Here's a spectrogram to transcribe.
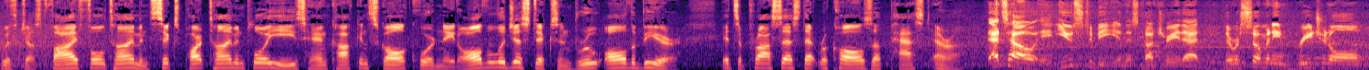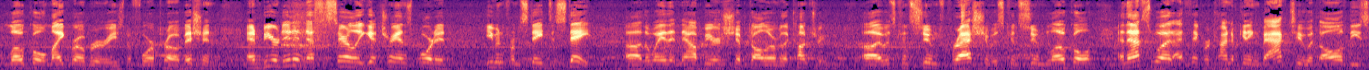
With just five full time and six part time employees, Hancock and Skall coordinate all the logistics and brew all the beer. It's a process that recalls a past era. That's how it used to be in this country, that there were so many regional, local microbreweries before Prohibition, and beer didn't necessarily get transported even from state to state, uh, the way that now beer is shipped all over the country. Uh, it was consumed fresh, it was consumed local, and that's what I think we're kind of getting back to with all of these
